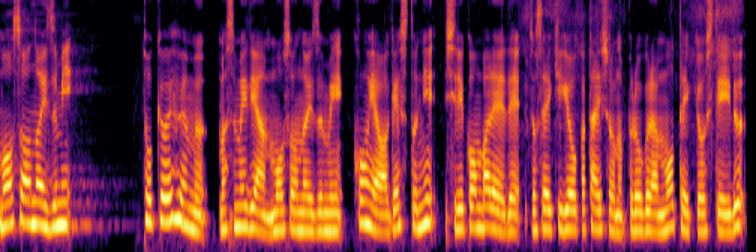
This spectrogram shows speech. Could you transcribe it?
妄想の泉東京 FM マスメディアン妄想の泉今夜はゲストにシリコンバレーで女性起業家大賞のプログラムを提供している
